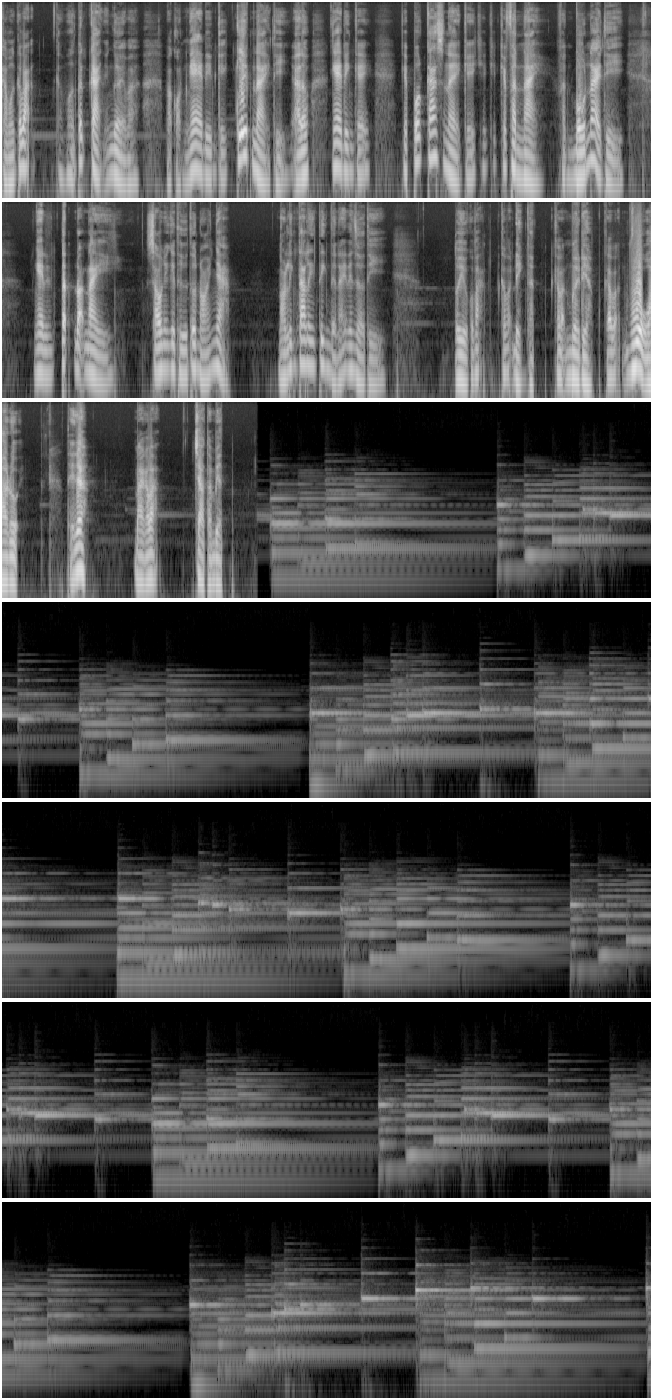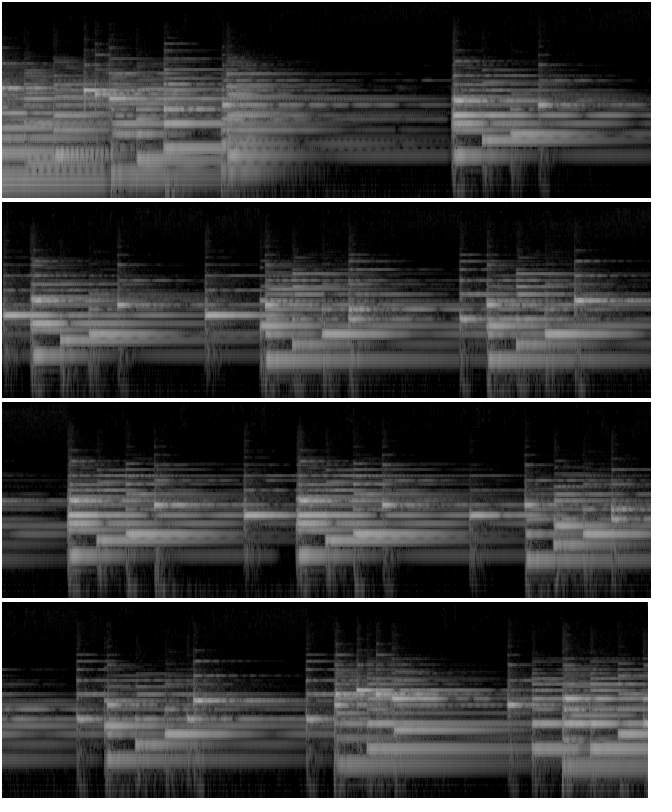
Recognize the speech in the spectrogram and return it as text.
Cảm ơn các bạn. Cảm ơn tất cả những người mà mà còn nghe đến cái clip này thì à đâu nghe đến cái cái podcast này cái cái cái, cái phần này phần 4 này thì nghe đến tận đoạn này sau những cái thứ tôi nói nhảm nói linh ta linh tinh từ nãy đến giờ thì tôi yêu các bạn. Các bạn đỉnh thật các bạn 10 điểm các bạn vua của Hà Nội. Thế nhá. Bye các bạn. Chào tạm biệt.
